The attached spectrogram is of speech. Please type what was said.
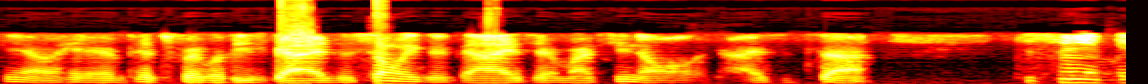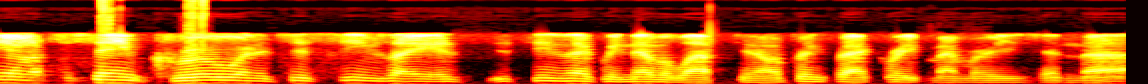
you know, here in Pittsburgh with these guys. There's so many good guys there, Mark. You know all the guys. It's uh, it's the same, you know, it's the same crew, and it just seems like it, it seems like we never left. You know, it brings back great memories, and uh,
